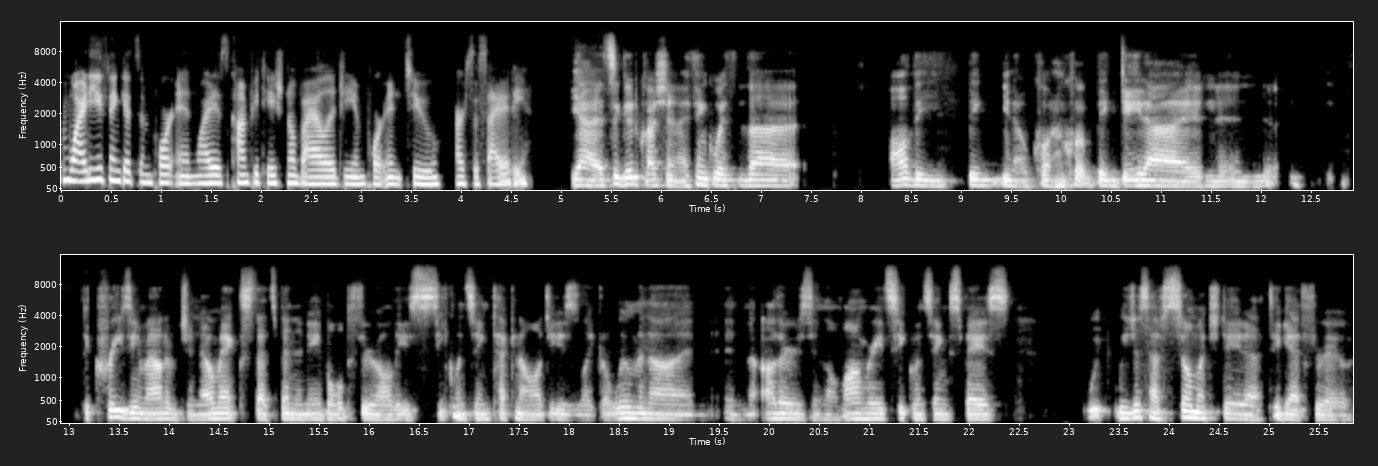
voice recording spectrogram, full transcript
Why do you think it's important? Why is computational biology important to our society? Yeah, it's a good question. I think with the all the big, you know, quote unquote, big data and, and the crazy amount of genomics that's been enabled through all these sequencing technologies like Illumina and, and others in the long read sequencing space. We, we just have so much data to get through.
